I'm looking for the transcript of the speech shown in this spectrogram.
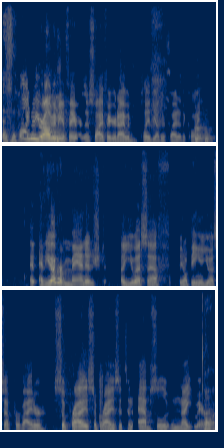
Be, well, I knew you were all going to be in favor of this, so I figured I would play the other side of the coin. Have you ever managed a USF? You know, being a USF provider. Surprise, surprise! Mm-hmm. It's an absolute nightmare. Oh,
